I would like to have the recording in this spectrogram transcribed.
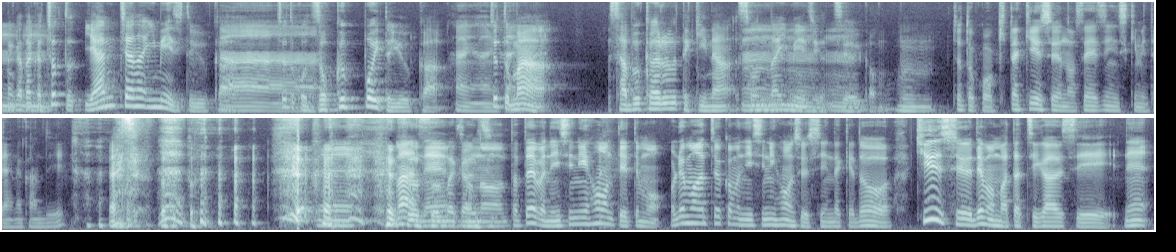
ん。なんかかちょっとやんちゃなイメージというかちょっとこう俗っぽいというかはいはいはいちょっとまあサブカル的なそんなイメージが強いかも。うん。ちょっとこう北九州の成人式みたいな感じ？まあねその例えば西日本って言っても俺もあっちょかも西日本出身だけど九州でもまた違うしね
